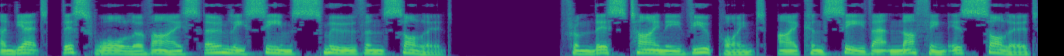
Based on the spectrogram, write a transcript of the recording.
And yet, this wall of ice only seems smooth and solid. From this tiny viewpoint, I can see that nothing is solid,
